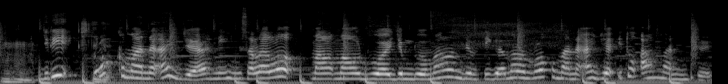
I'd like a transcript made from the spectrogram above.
Mm-mm. Jadi Setuju. lo ke mana aja nih, misalnya lo mau mau dua jam dua malam, jam 3 malam, lo ke mana aja itu aman cuy.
